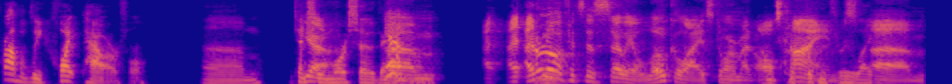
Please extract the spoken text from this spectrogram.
probably quite powerful. Um, potentially Yeah. more so than um, I, I don't know if it's necessarily a localized storm at all just kinda flipping times. through, like, um,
